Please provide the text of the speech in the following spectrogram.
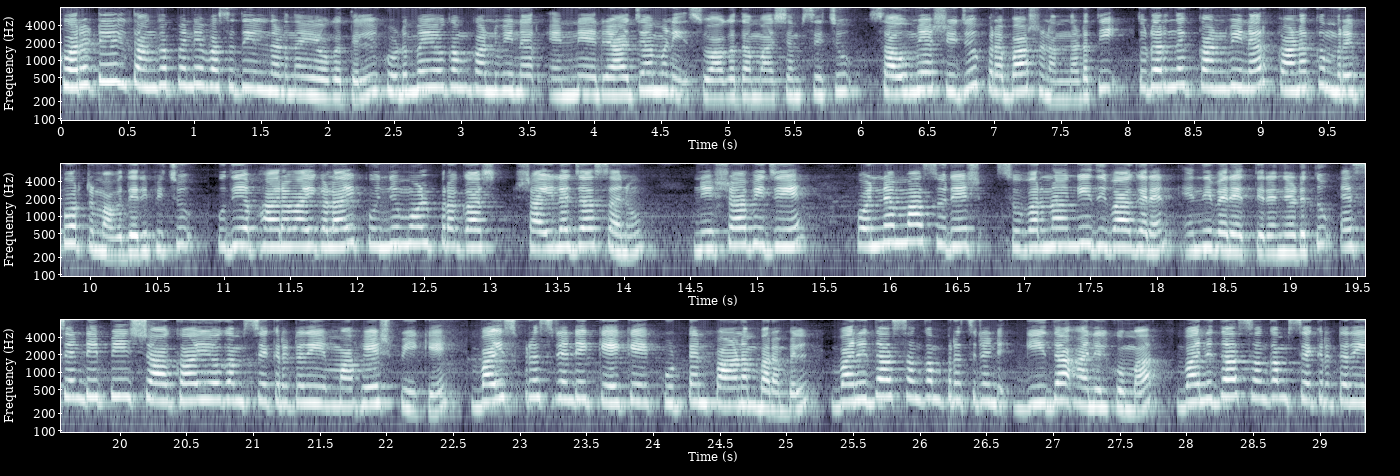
കൊരട്ടിയിൽ തങ്കപ്പന്റെ വസതിയിൽ നടന്ന യോഗത്തിൽ കുടുംബയോഗം കൺവീനർ എൻ എ രാജാമണി സ്വാഗതം ആശംസിച്ചു. സൗമ്യ ഷിജു പ്രഭാഷണം നടത്തി. തുടർന്ന് കൺവീനർ കണക്കും റിപ്പോർട്ടും അവതരിപ്പിച്ചു. പുതിയ ഭാരവാഹികളായി കുഞ്ഞുമോൾ പ്രകാശ് ശൈലജ സനു നിഷ വിജയൻ പൊന്നമ്മ സുരേഷ് സുവർണാംഗി ദിവാകരൻ എന്നിവരെ തിരഞ്ഞെടുത്തു. എസ് എൻ ഡി പി ശാഖായോഗം secretary Mahesh P K vice president K K Kuttan Panamparambil വനിതാ സംഘം പ്രസിഡന്റ് ഗീത അനിൽകുമാർ വനിതാ സംഘം സെക്രട്ടറി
